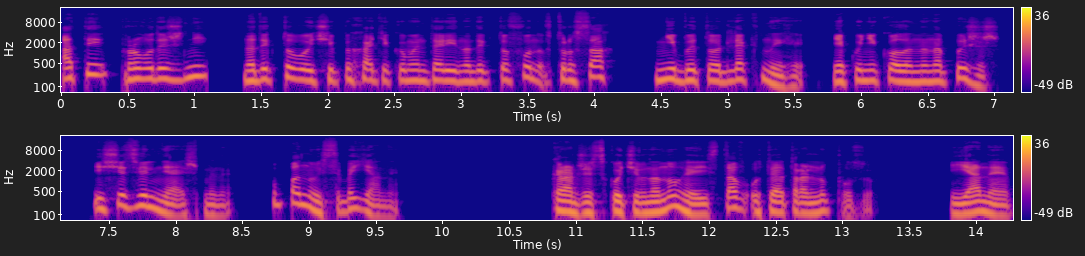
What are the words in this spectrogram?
а ти проводиш дні, надиктовуючи пихаті коментарі на диктофон в трусах, нібито для книги, яку ніколи не напишеш, і ще звільняєш мене. Опануй себе, Яне. Кранжич скочив на ноги і став у театральну позу. Яне.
